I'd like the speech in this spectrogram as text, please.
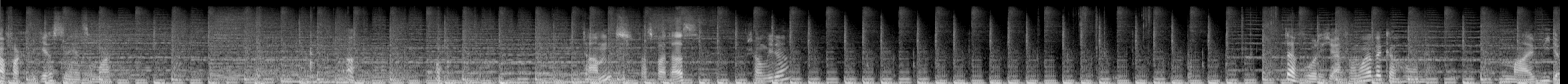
Ah, fuck, wie geht das denn jetzt nochmal? Ah. Oh. Verdammt, was war das? Schauen wieder. Da wurde ich einfach mal weggehauen. Mal wieder.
